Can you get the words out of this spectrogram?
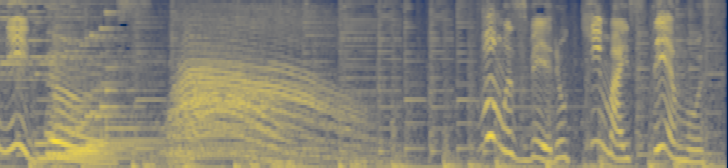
Unidos. Vamos ver o que mais temos.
